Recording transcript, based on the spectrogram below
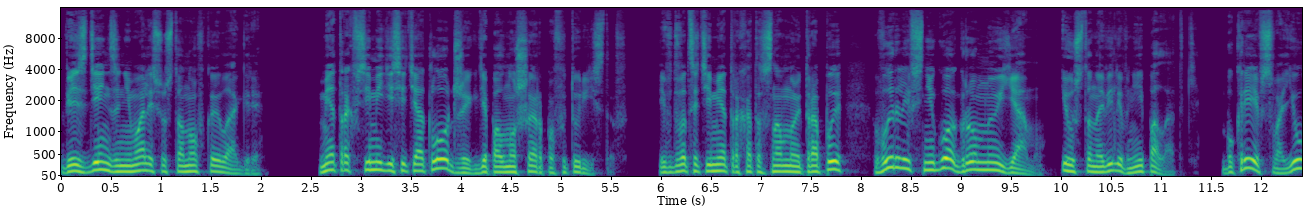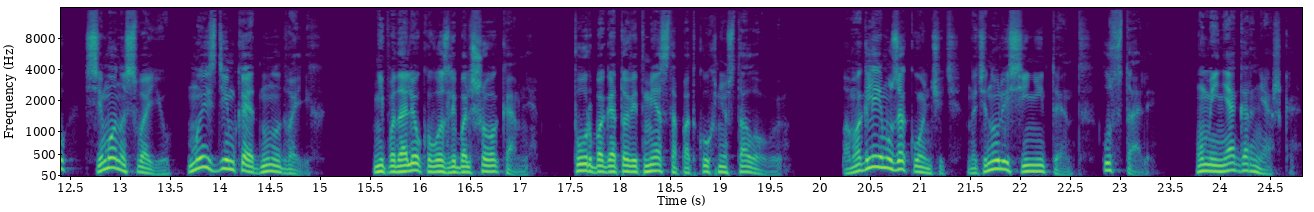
Весь день занимались установкой лагеря. Метрах в 70 от лоджии, где полно шерпов и туристов, и в 20 метрах от основной тропы вырыли в снегу огромную яму и установили в ней палатки. Букреев свою, Симона свою, мы с Димкой одну на двоих. Неподалеку возле большого камня. Пурба готовит место под кухню-столовую. Помогли ему закончить, натянули синий тент, устали. У меня горняшка.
